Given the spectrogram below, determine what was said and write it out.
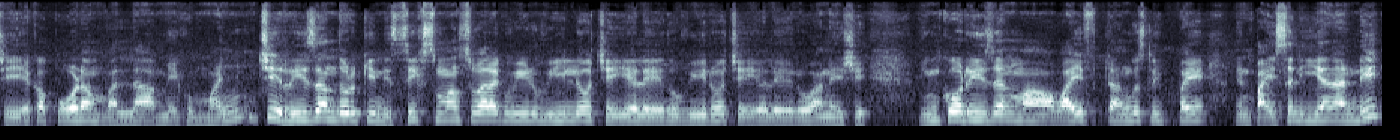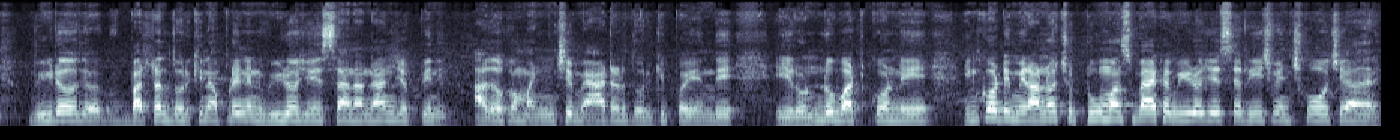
చేయకపోవడం వల్ల మీకు మంచి రీజన్ దొరికింది. సిక్స్ మంత్స్ వరకు వీడు వీళ్ళో చేయలేదు వీరో చేయలేరు అనేసి. ఇంకో రీజన్ మా వైఫ్ టంగు స్లిప్ అయి నేను పైసలు ఇయ్యానండి వీడియో బట్టలు దొరికినప్పుడే నేను వీడియో చేస్తానని అని చెప్పింది. అదొక మంచి మ్యాటర్ దొరికిపోయింది. ఈ రెండు పట్టుకోండి. ఇంకోటి మీరు అనొచ్చు టూ మంత్స్ బ్యాక్ వీడియో చేస్తే రీచ్ పెంచుకోవచ్చు అని.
